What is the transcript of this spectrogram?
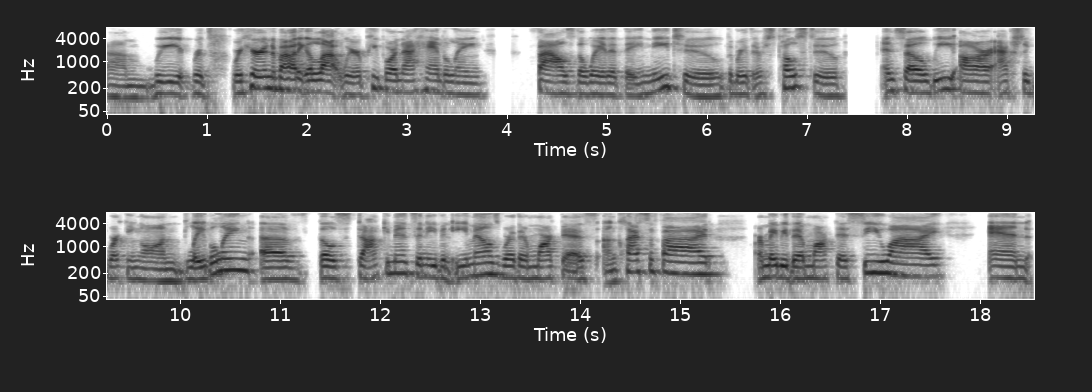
um, we we're, we're hearing about it a lot where people are not handling files the way that they need to the way they're supposed to and so we are actually working on labeling of those documents and even emails where they're marked as unclassified or maybe they're marked as cui and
